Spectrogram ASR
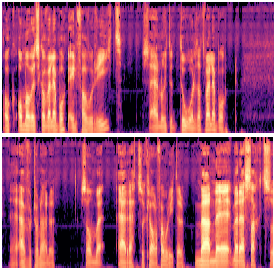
Och om man väl ska välja bort en favorit Så är det nog inte dåligt att välja bort eh, Everton här nu Som är rätt så klara favoriter Men eh, med det sagt så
